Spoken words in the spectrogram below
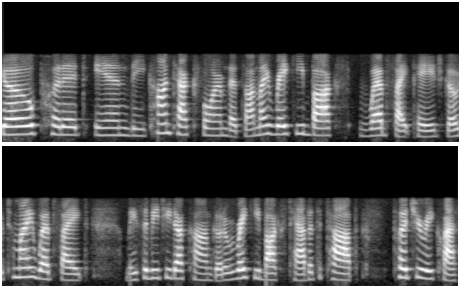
go put it in the contact form that's on my Reiki box website page. Go to my website, lisabeachy.com, go to Reiki box tab at the top, put your request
